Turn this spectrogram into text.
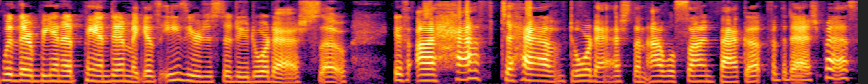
with there being a pandemic, it's easier just to do DoorDash. So if I have to have DoorDash, then I will sign back up for the Dash Pass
